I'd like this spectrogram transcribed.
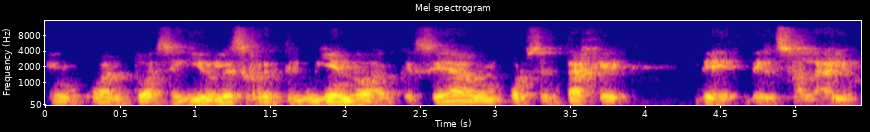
en cuanto a seguirles retribuyendo, aunque sea un porcentaje del salario.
